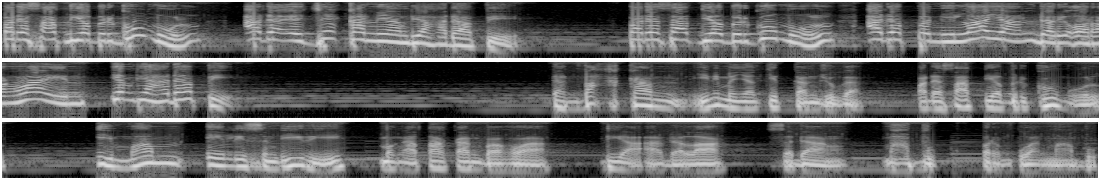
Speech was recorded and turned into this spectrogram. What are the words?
Pada saat dia bergumul, ada ejekan yang dia hadapi. Pada saat dia bergumul, ada penilaian dari orang lain yang dia hadapi. Dan bahkan ini menyakitkan juga. Pada saat dia bergumul, Imam Eli sendiri mengatakan bahwa dia adalah sedang mabuk, perempuan mabuk.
